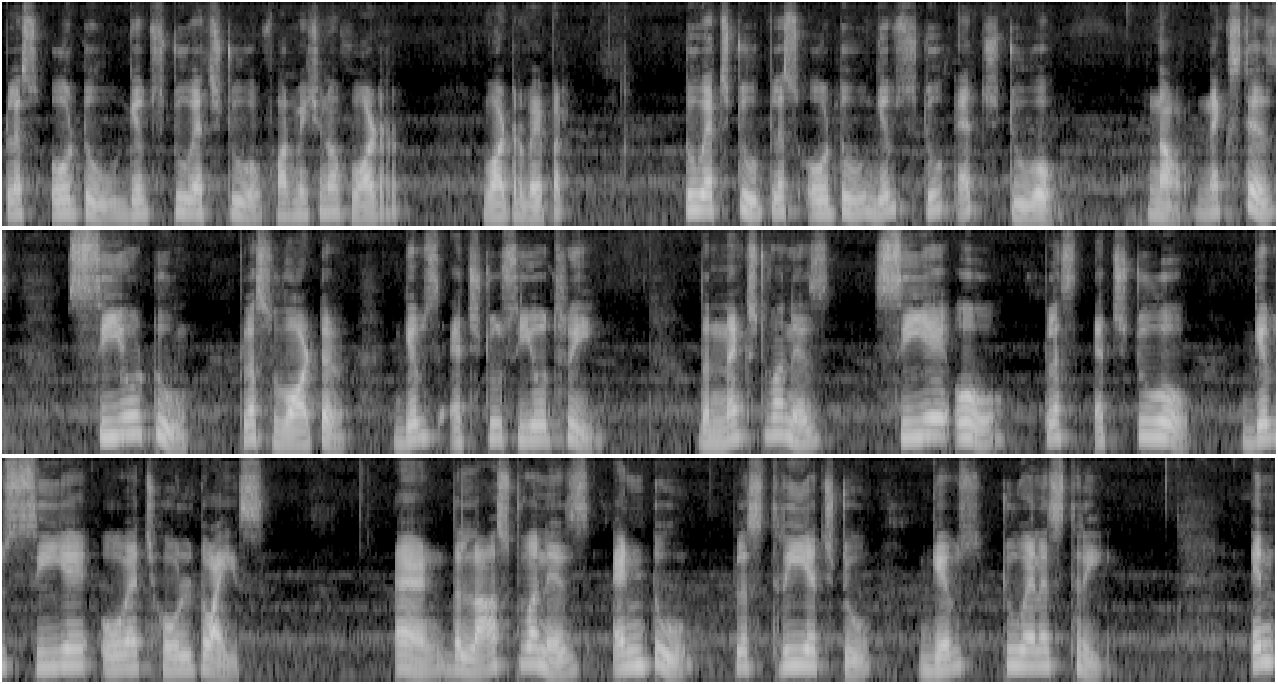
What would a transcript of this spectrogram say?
plus O2 gives 2H2O formation of water water vapor. 2H2 plus O2 gives 2H2O now next is CO2 plus water gives H2CO3 the next one is CaO plus H2O gives CaOH whole twice. And the last one is N2 plus 3H2 gives 2NH3. In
